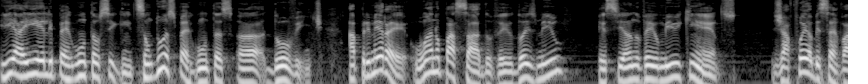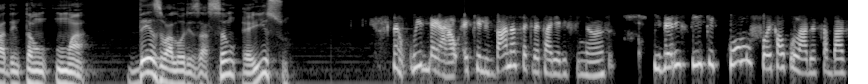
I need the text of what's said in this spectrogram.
E aí ele pergunta o seguinte: são duas perguntas uh, do ouvinte. A primeira é: o ano passado veio 2 mil, esse ano veio 1.500. Já foi observada então uma desvalorização? É isso? Não, o ideal é que ele vá na Secretaria de Finanças e verifique como foi calculada essa base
